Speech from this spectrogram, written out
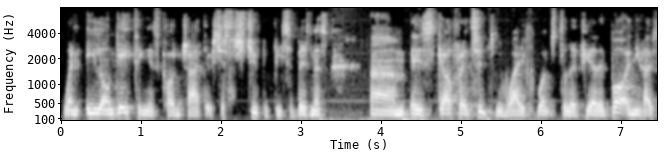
when elongating his contract. It was just a stupid piece of business. Um, his girlfriend, soon to be wife, wants to live here. They bought a new house.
